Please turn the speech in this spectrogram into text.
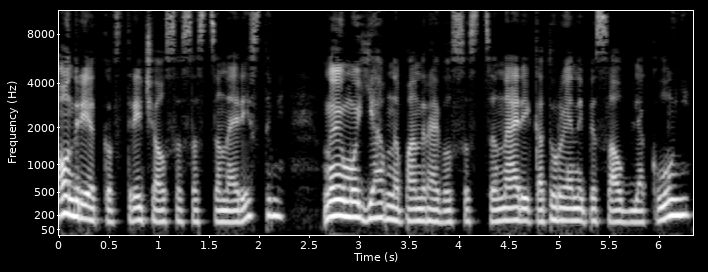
Он редко встречался со сценаристами, но ему явно понравился сценарий, который я написал для Клуни,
